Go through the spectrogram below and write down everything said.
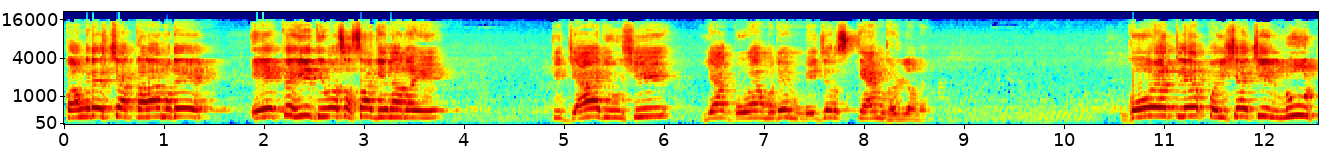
काँग्रेसच्या काळामध्ये एकही दिवस असा गेला नाही की ज्या दिवशी या गोव्यामध्ये मेजर स्कॅम घडलं नाही. गोव्यातल्या पैशाची लूट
